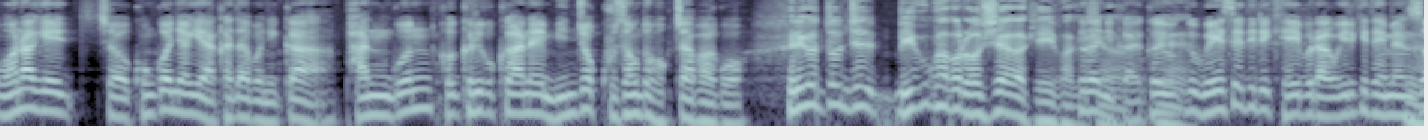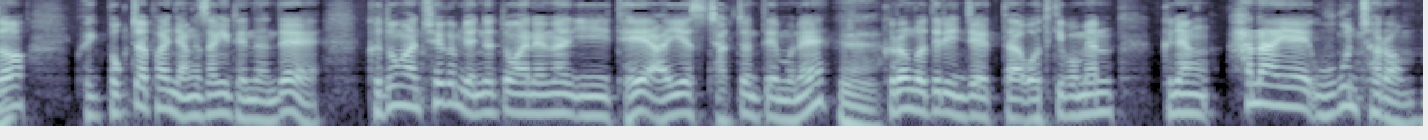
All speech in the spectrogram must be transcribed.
워낙에 저 공권력이 약하다 보니까 반군 그- 그리고 그 안에 민족 구성도 복잡하고 그리고 또 이제 미국하고 러시아가 개입하기 그러니까요. 그, 시작하고. 그 외세들이 개입을 하고 이렇게 되면서 굉장히 복잡한 양상이 됐는데 그동안 최근 몇 년 동안에는 이 대 IS 작전 때문에 예. 그런 것들이 이제 다 어떻게 보면 그냥 하나의 우군처럼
